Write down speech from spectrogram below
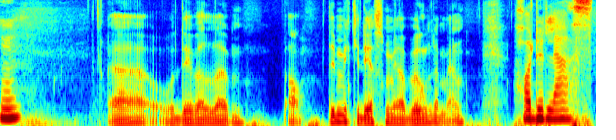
Mm. Eh, och det är väl, eh, ja, det är mycket det som jag beundrar med den. Har du läst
